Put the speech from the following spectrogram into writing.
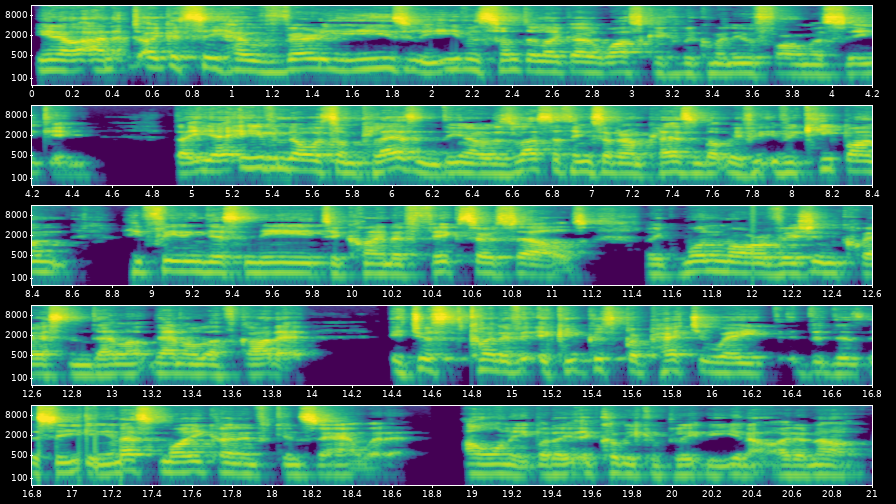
you know, and I could see how very easily even something like ayahuasca could become a new form of seeking. That yeah, even though it's unpleasant, you know, there's lots of things that are unpleasant, but if, if we keep on feeling this need to kind of fix ourselves, like one more vision quest, and then then I'll have got it it just kind of it could just perpetuate the, the, the, seeking, and that's my kind of concern with it only. But it, it, could be completely, you know, I don't know.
